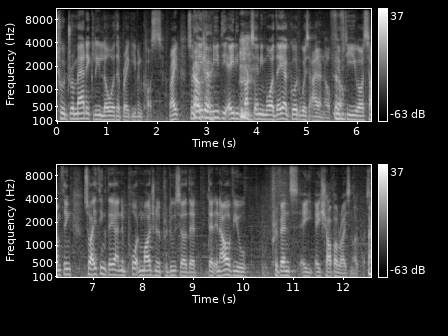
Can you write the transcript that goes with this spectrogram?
to dramatically lower the break-even costs, right? So they don't need the 80 bucks anymore. They are good with I don't know 50 or something. So I think they are an important marginal producer that that in our view prevents a, a sharper rise in oil prices.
